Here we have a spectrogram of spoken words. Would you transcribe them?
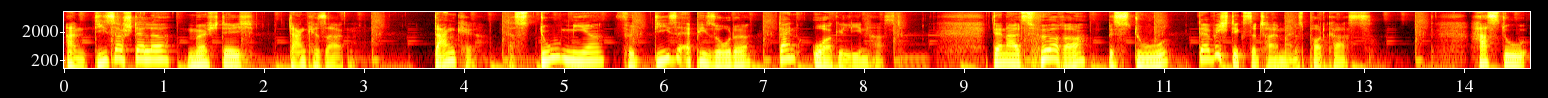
An dieser Stelle möchte ich Danke sagen. Danke dass du mir für diese Episode dein Ohr geliehen hast. Denn als Hörer bist du der wichtigste Teil meines Podcasts. Hast du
